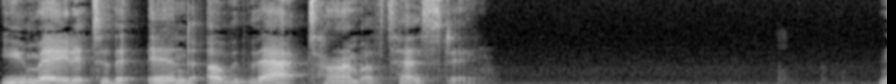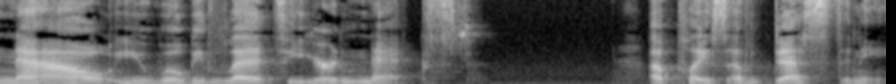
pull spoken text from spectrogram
You made it to the end of that time of testing. Now you will be led to your next, a place of destiny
